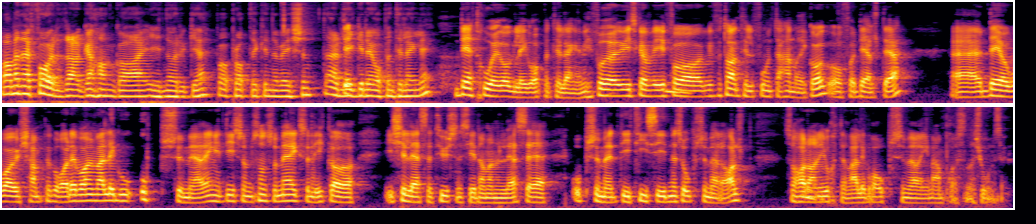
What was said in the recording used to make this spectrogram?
Hva med det foredraget han ga i Norge på Proptech Innovation? Der ligger det åpent tilgjengelig? Det tror jeg òg ligger åpent tilgjengelig. Vi får, vi, skal, vi, får, vi får ta en telefon til Henrik òg og få delt det. Eh, Det var jo kjempebra. Det var en veldig god oppsummering. De som, sånn som meg som liker å ikke lese 1000 sider, men lese de ti sidene som oppsummerer alt, så hadde han gjort en veldig bra oppsummering i den presentasjonen sin.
